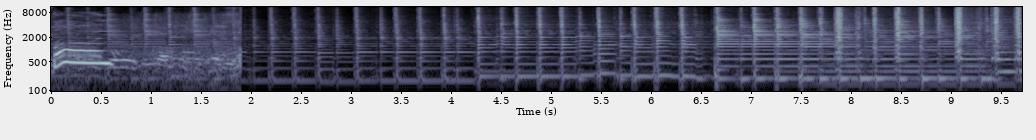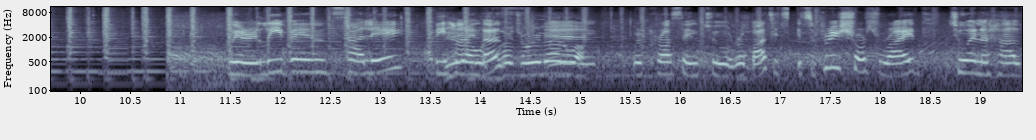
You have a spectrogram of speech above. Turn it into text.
Bye! We're leaving Salé behind us we're crossing to Rabat. It's, it's a pretty short ride, two and a half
